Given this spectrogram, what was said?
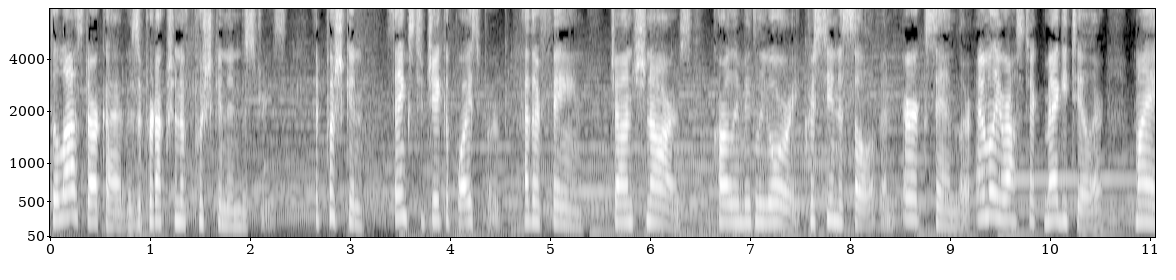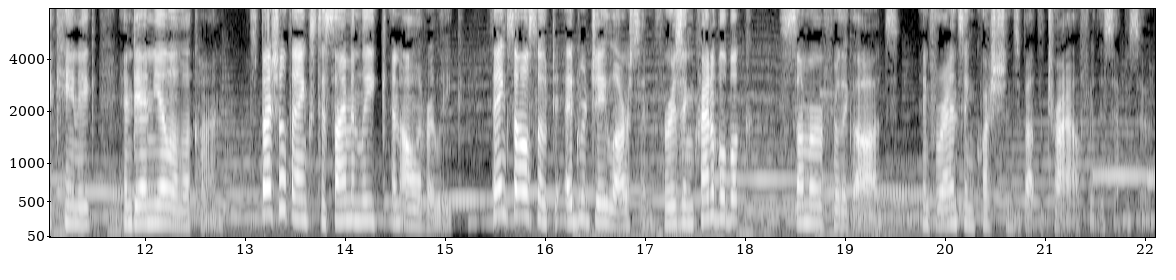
The Last Archive is a production of Pushkin Industries. At Pushkin, thanks to Jacob Weisberg, Heather Fain, John Schnaars, Carly Migliori, Christina Sullivan, Eric Sandler, Emily Rostek, Maggie Taylor, Maya Koenig, and Daniela Lacan. Special thanks to Simon Leek and Oliver Leek. Thanks also to Edward J. Larson for his incredible book, Summer for the Gods, and for answering questions about the trial for this episode.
